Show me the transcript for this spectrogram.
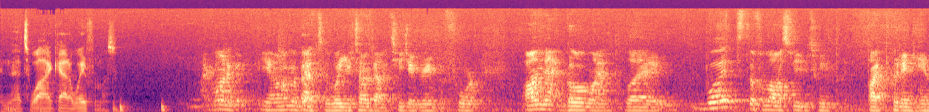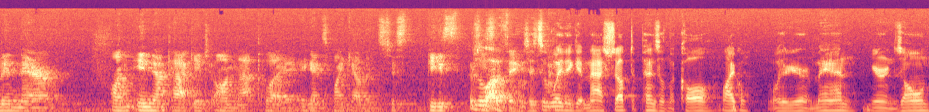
and that's why it got away from us. I want to, go you know, I want to go back to what you talked about with TJ Green before. On that goal line play, what's the philosophy between, by putting him in there on, in that package on that play against Mike Evans? Just because. There's a lot of things. It's the way they get matched up. Depends on the call, Michael. Whether you're in man, you're in zone,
